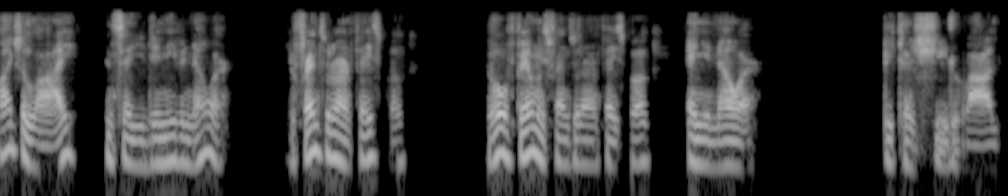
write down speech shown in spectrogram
Why'd you lie and say you didn't even know her? You're friends with her on Facebook. Your whole family's friends with her on Facebook, and you know her because she logged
